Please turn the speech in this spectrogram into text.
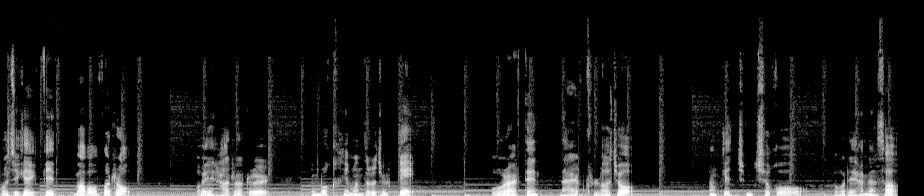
무지개빛 마법으로 너의 하루를 행복하게 만들어줄게. 우울할 땐 날 불러줘. 함께 춤추고 노래하면서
